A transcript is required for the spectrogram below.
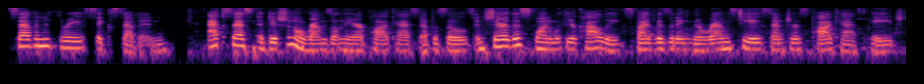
7367. Access additional REMS on the Air podcast episodes and share this one with your colleagues by visiting the REMS TA Center's podcast page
